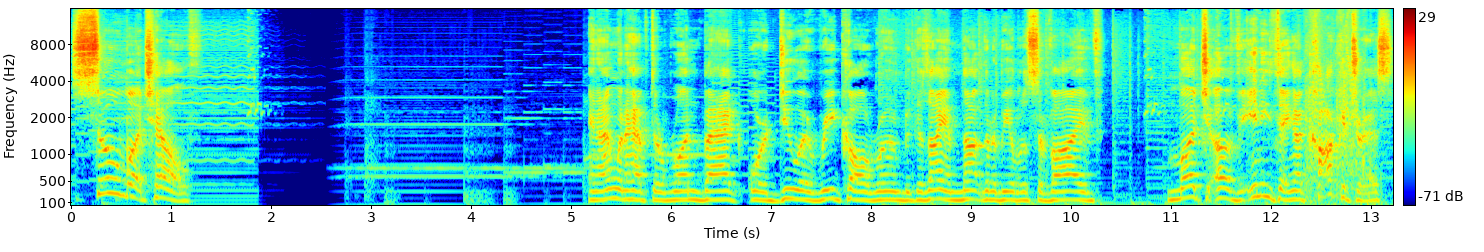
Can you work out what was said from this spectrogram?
so much health. And I'm going to have to run back or do a recall rune because I am not going to be able to survive much of anything. A cockatrice.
